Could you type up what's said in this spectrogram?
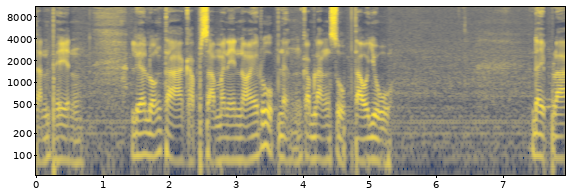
ฉันเพน เหลือหลวงตากับสามเณรน้อยรูปหนึ่งกำลังสูบเตาอยู่ ได้ปรา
